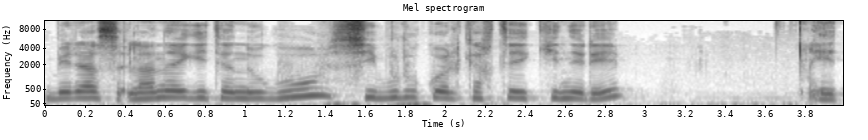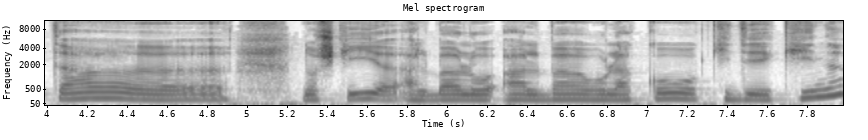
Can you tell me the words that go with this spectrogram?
Beraz, lana egiten dugu, ziburuko elkarteekin ere, eta uh, noski alba, alba olako kideekin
